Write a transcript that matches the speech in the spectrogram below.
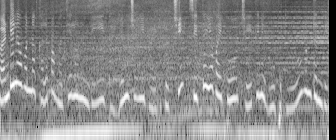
బండిలో ఉన్న కలప మధ్యలో నుండి దయ్యం చెయ్యి బయటకొచ్చి సిద్ధయ్య వైపు చేతిని ఊపుతూ ఉంటుంది.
